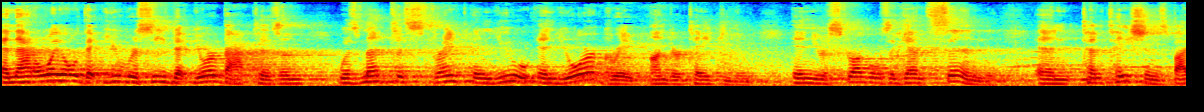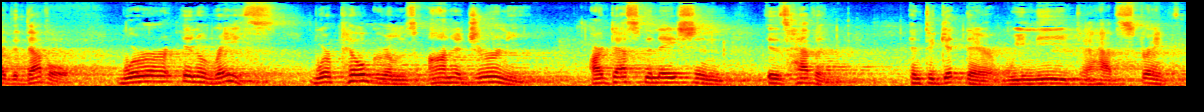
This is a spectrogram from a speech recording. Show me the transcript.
And that oil that you received at your baptism was meant to strengthen you in your great undertaking, in your struggles against sin and temptations by the devil. We're in a race, we're pilgrims on a journey. Our destination is heaven. And to get there, we need to have strength,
